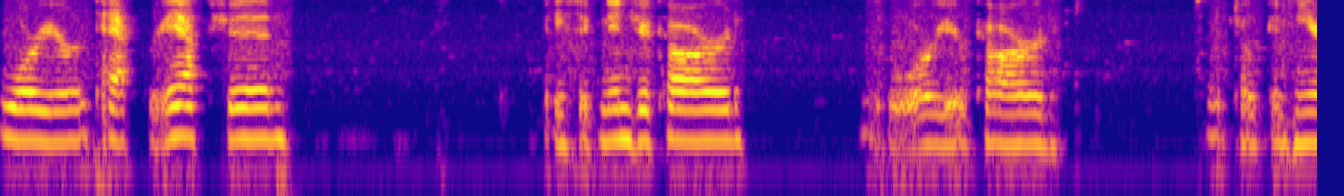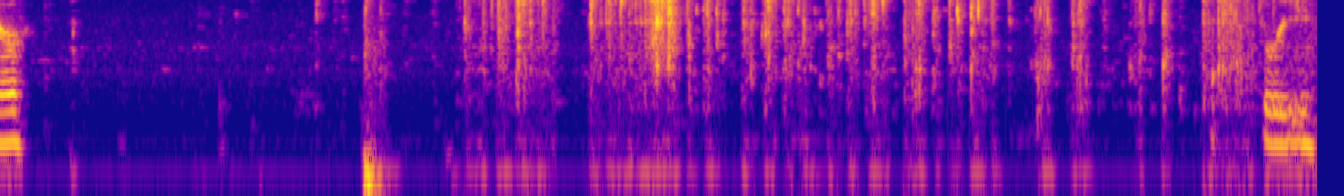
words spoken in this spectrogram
warrior attack reaction, basic ninja card, warrior card, so token here. Three.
